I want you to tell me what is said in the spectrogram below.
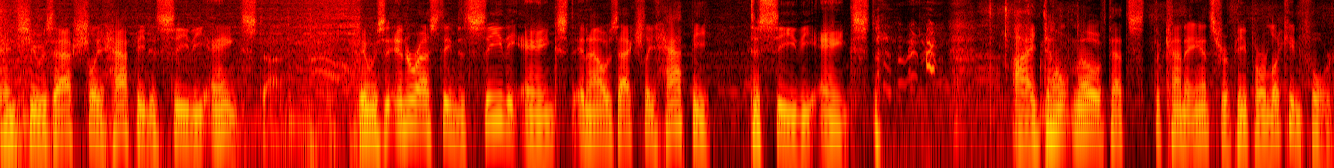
And she was actually happy to see the angst. It was interesting to see the angst, and I was actually happy to see the angst. I don't know if that's the kind of answer people are looking for.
